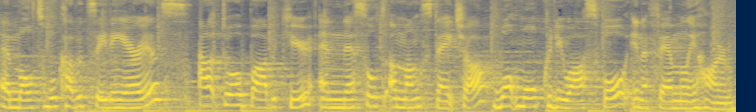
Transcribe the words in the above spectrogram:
and multiple covered seating areas, outdoor barbecue and nestled amongst nature, what more could you ask for in a family home?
